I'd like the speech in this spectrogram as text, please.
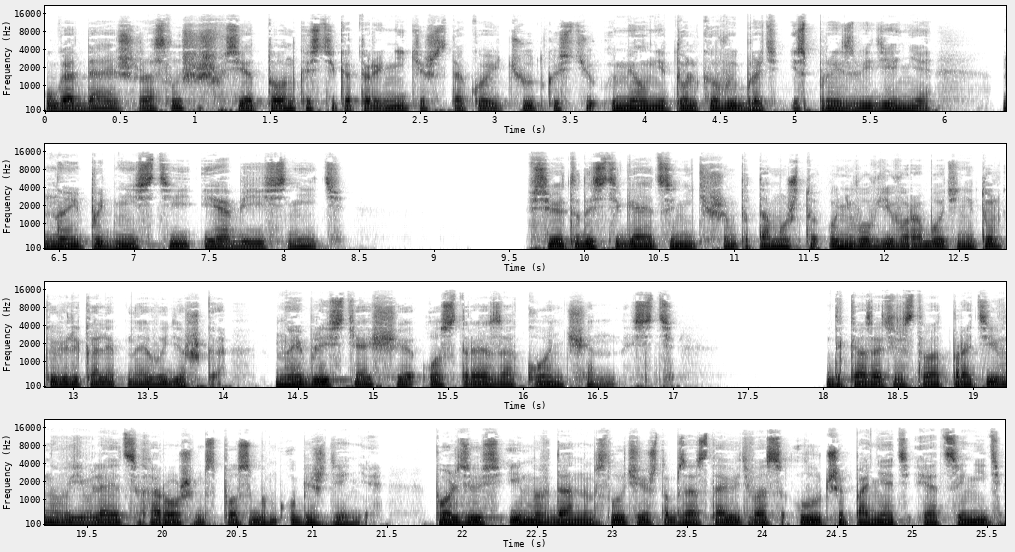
угадаешь, расслышишь все тонкости, которые Никиш с такой чуткостью умел не только выбрать из произведения, но и поднести и объяснить? Все это достигается Никишем потому, что у него в его работе не только великолепная выдержка, но и блестящая острая законченность. Доказательство от противного является хорошим способом убеждения. Пользуюсь им в данном случае, чтобы заставить вас лучше понять и оценить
